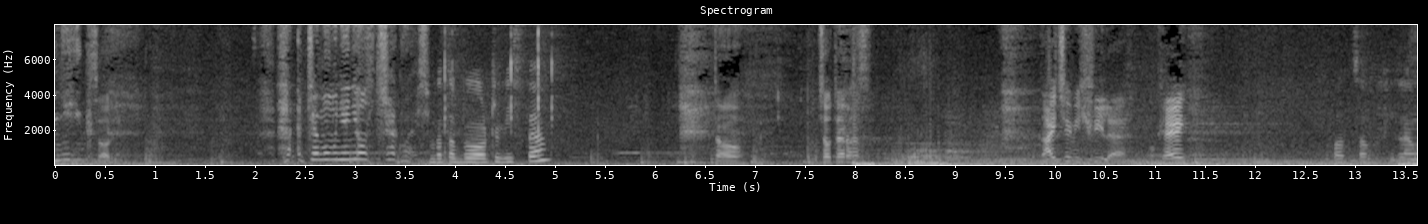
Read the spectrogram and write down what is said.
Nick! Sorry. Czemu mnie nie ostrzegłeś? Bo to było oczywiste? To co teraz? Dajcie mi chwilę, okej? Po co chwilę?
